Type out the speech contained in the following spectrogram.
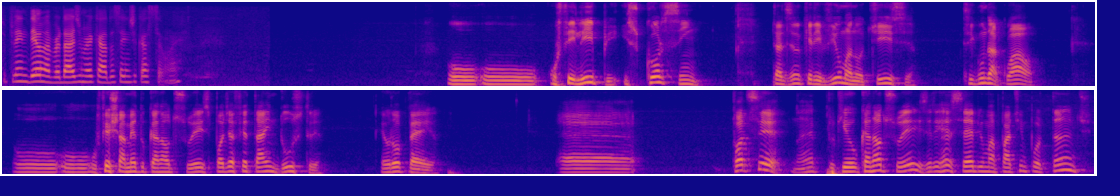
Surpreendeu, na verdade, o mercado essa indicação, né? O, o, o Felipe Scorsin está dizendo que ele viu uma notícia segundo a qual o, o, o fechamento do canal de Suez pode afetar a indústria europeia. É, pode ser, né? porque o canal de Suez ele recebe uma parte importante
